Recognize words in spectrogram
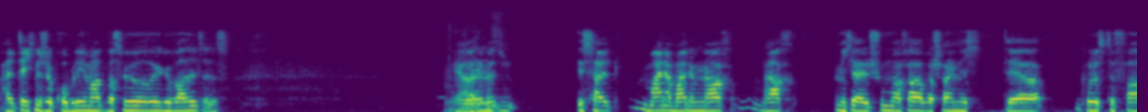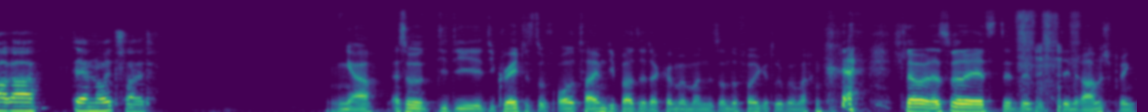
halt technische Probleme hat, was höhere Gewalt ist. Ja, also Hamilton ist halt meiner Meinung nach nach Michael Schumacher wahrscheinlich der größte Fahrer der Neuzeit. Ja, also die, die, die Greatest of All Time Debatte, da können wir mal eine Sonderfolge drüber machen. ich glaube, das würde jetzt den, den, den Rahmen springen.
